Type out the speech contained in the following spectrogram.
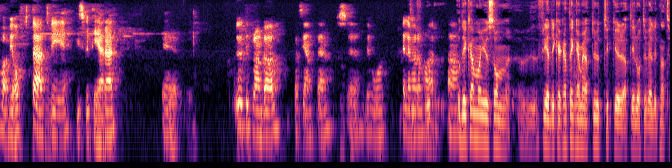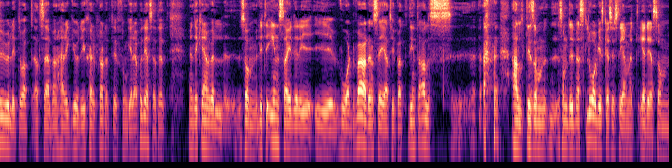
har vi ofta att vi diskuterar eh, utifrån då patientens eh, behov. Eller vad de har. Ja. Och det kan man ju som Fredrik, jag kan tänka mig att du tycker att det låter väldigt naturligt och att, att säga men herregud, det är självklart att det fungerar på det sättet. Men det kan jag väl som lite insider i, i vårdvärlden säga typ att det är inte alls alltid som, som det mest logiska systemet är det som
